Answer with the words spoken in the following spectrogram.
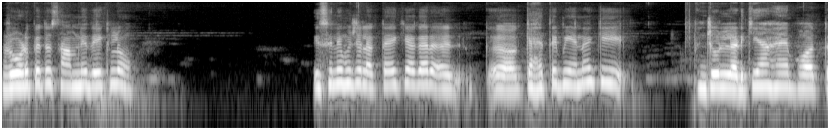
रोड पे तो सामने देख लो। इसलिए मुझे लगता है कि अगर कहते भी हैं ना कि जो लड़कियाँ हैं बहुत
